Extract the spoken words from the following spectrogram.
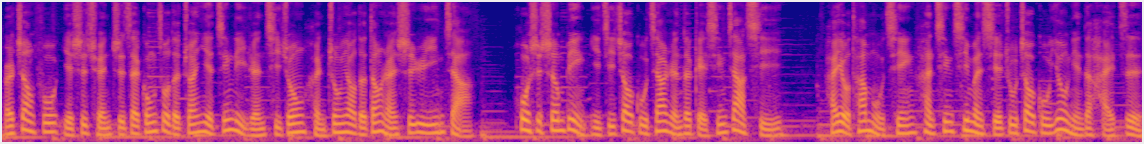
而丈夫也是全职在工作的专业经理人。其中很重要的当然是育婴假，或是生病以及照顾家人的给薪假期，还有她母亲和亲戚们协助照顾幼年的孩子，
